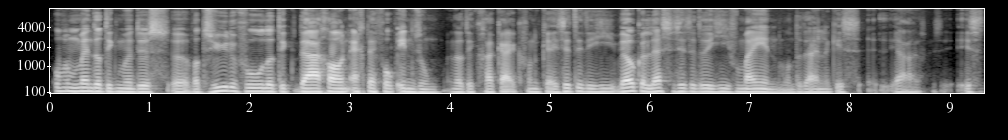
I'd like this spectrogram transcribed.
op het moment dat ik me dus uh, wat zuurder voel, dat ik daar gewoon echt even op inzoom. En dat ik ga kijken van oké, zitten die hier, welke lessen zitten er hier voor mij in? Want uiteindelijk is, ja, is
